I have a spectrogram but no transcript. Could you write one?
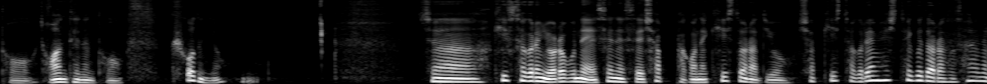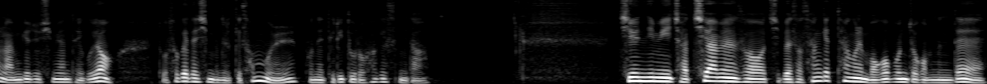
더 저한테는 더 크거든요. 음. 자, 키스타그램 여러분의 SNS에 샵 박원의 Kiss the Radio, 샵 키스타그램 해시태그 달아서 사연을 남겨주시면 되고요. 또 소개되신 분들께 선물 보내드리도록 하겠습니다. 지은님이 자취하면서 집에서 삼계탕을 먹어본 적 없는데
